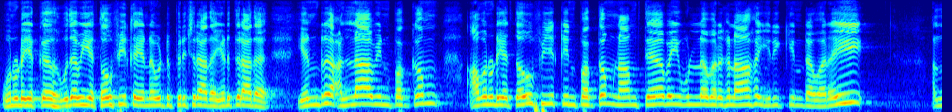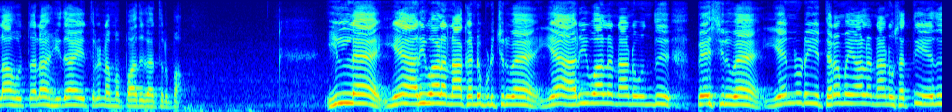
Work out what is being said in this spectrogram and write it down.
உன்னுடைய க உதவிய தௌஃபீக்கை என்னை விட்டு பிரிச்சிடாத எடுத்துடாத என்று அல்லாவின் பக்கம் அவனுடைய தௌஃபீக்கின் பக்கம் நாம் தேவை உள்ளவர்களாக இருக்கின்ற வரை அல்லாஹு தலா ஹிதாயத்தில் நம்ம பாதுகாத்திருப்பான். இல்லை என் அறிவால் நான் கண்டுபிடிச்சிருவேன்? என் அறிவால் நான் வந்து பேசிடுவேன் என்னுடைய திறமையால் நான் சத்தியம் எது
